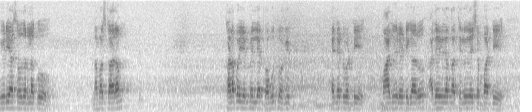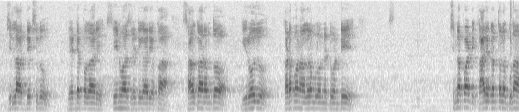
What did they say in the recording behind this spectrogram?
మీడియా సోదరులకు నమస్కారం. కడప ఎమ్మెల్యే ప్రభుత్వ విప్ అయినటువంటి మాధవిరెడ్డి గారు అదేవిధంగా తెలుగుదేశం పార్టీ జిల్లా అధ్యక్షులు రెడ్డప్ప గారి శ్రీనివాసరెడ్డి గారి యొక్క సహకారంతో ఈరోజు కడప నగరంలో ఉన్నటువంటి చిన్నపాటి కార్యకర్తలకు కూడా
